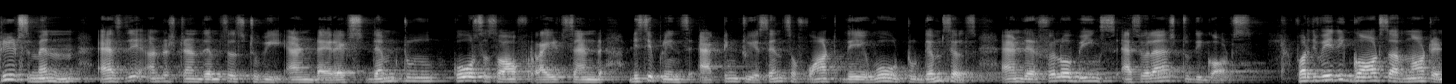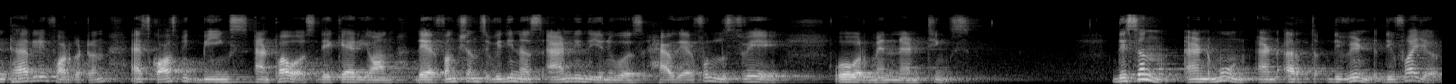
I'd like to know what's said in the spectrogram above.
treats men as they understand themselves to be, and directs them to courses of rites and disciplines acting to a sense of what they owe to themselves and their fellow beings as well as to the gods. For the Vedic gods are not entirely forgotten as cosmic beings and powers, they carry on their functions within us and in the universe, have their full sway over men and things. The sun and moon and earth, the wind, the fire,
